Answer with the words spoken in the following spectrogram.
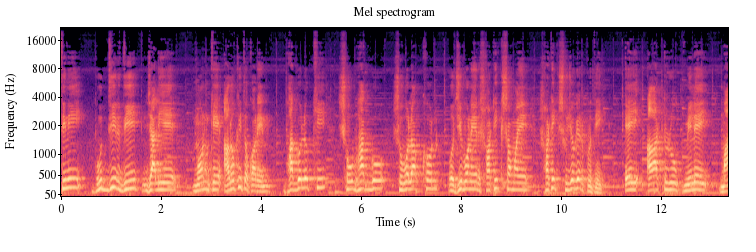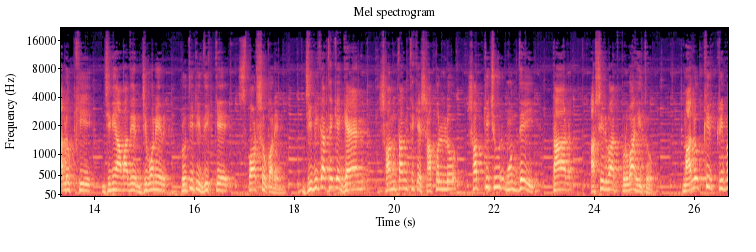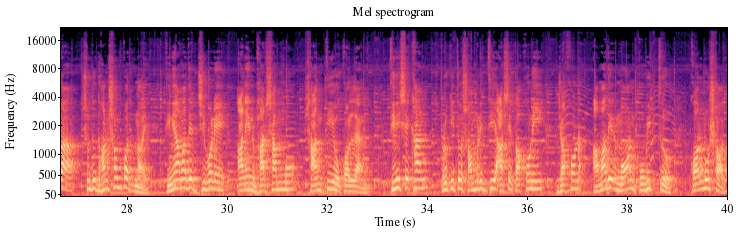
তিনি বুদ্ধির দ্বীপ জ্বালিয়ে মনকে আলোকিত করেন। ভাগ্যলক্ষ্মী সৌভাগ্য, শুভলক্ষণ ও জীবনের সঠিক সময়ে সঠিক সুযোগের প্রতীক। এই আট রূপ মিলেই মা লক্ষ্মী, যিনি আমাদের জীবনের প্রতিটি দিককে স্পর্শ করেন। জীবিকা থেকে জ্ঞান, সন্তান থেকে সাফল্য সব কিছুর মধ্যেই তার আশীর্বাদ প্রবাহিত। মা লক্ষ্মীর কৃপা শুধু ধন সম্পদ নয়, তিনি আমাদের জীবনে আনেন ভারসাম্য, শান্তি ও কল্যাণ। তিনি শেখান, প্রকৃত সমৃদ্ধি আসে তখনই যখন আমাদের মন পবিত্র, কর্মসৎ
